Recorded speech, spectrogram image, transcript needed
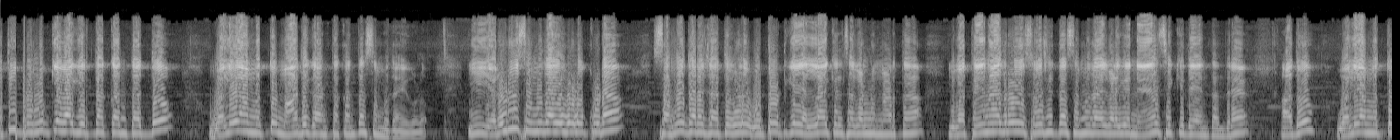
ಅತಿ ಪ್ರಮುಖವಾಗಿರ್ತಕ್ಕಂಥದ್ದು ವಲಯ ಮತ್ತು ಮಾದಿಗ ಅಂತಕ್ಕಂಥ ಸಮುದಾಯಗಳು. ಈ ಎರಡೂ ಸಮುದಾಯಗಳು ಕೂಡ ಸಹೋದರ ಜಾತಿಗಳು ಒಟ್ಟೊಟ್ಟಿಗೆ ಎಲ್ಲ ಕೆಲಸಗಳನ್ನು ಮಾಡ್ತಾ ಇವತ್ತೇನಾದರೂ ಶೋಷಿತ ಸಮುದಾಯಗಳಿಗೆ ನ್ಯಾಯ ಸಿಕ್ಕಿದೆ ಅಂತಂದ್ರೆ ಅದು ವಲಯ ಮತ್ತು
